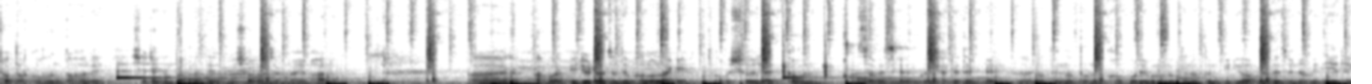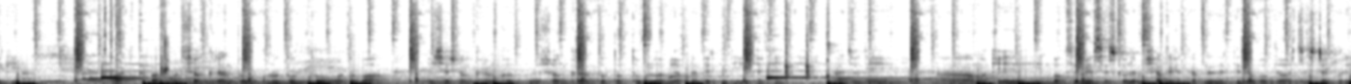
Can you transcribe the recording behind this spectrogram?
সতর্ক হন, তাহলে সেটা কিন্তু আপনাদের সবার জন্যই ভালো। আর আমার ভিডিওটা যদি ভালো লাগে, অবশ্যই লাইক, কমেন্ট, সাবস্ক্রাইব করে সাথে থাকবেন। নতুন নতুন খবর এবং নতুন নতুন ভিডিও আপনাদের জন্য আমি দিয়ে থাকি। পাসপোর্ট সংক্রান্ত কোনো তথ্য অথবা ভিসা সংক্রান্ত সংক্রান্ত তথ্যগুলো আমি আপনাদেরকে দিয়ে থাকি। ইনবক্সে মেসেজ করলে আমি সাথে সাথে আপনাদেরকে জবাব দেওয়ার চেষ্টা করি।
